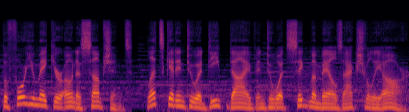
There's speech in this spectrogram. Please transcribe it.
Before you make your own assumptions, let's get into a deep dive into what Sigma males actually are.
